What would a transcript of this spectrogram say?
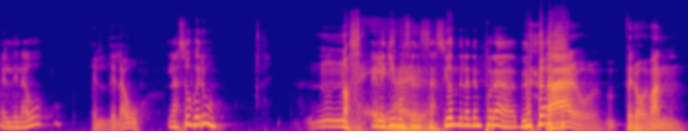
El de la U. El de la U. La Super U. No sé. El equipo eh, sensación de la temporada. Claro, pero van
